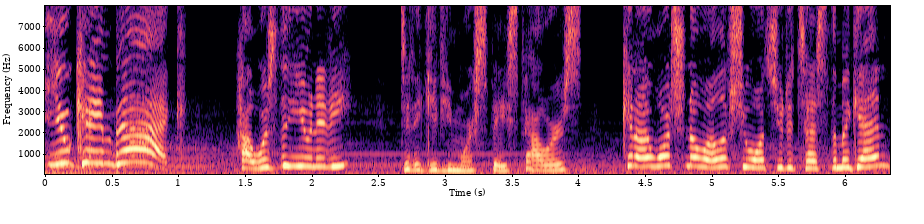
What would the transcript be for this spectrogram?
You came back! How was the Unity? Did it give you more space powers? Can I watch Noel if she wants you to test them again?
